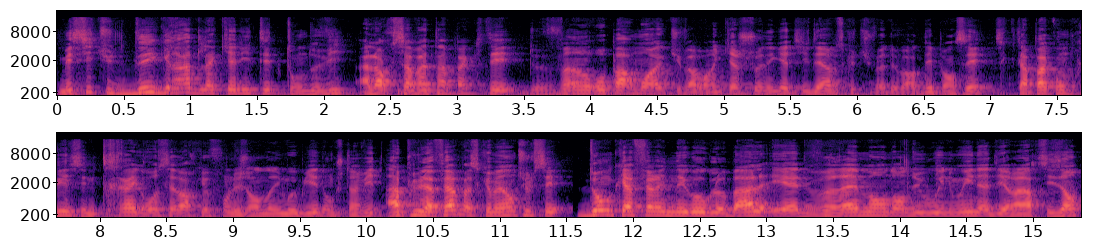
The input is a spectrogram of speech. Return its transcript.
mais si tu dégrades la qualité de ton devis, alors que ça va t'impacter de 20 euros par mois, que tu vas avoir un cash flow négatif derrière parce que tu vas devoir dépenser, c'est que tu n'as pas compris. C'est une très grosse erreur que font les gens dans l'immobilier. Donc je t'invite à plus la faire parce que maintenant tu le sais. Donc à faire une négo globale et être vraiment dans du win-win, à dire à l'artisan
